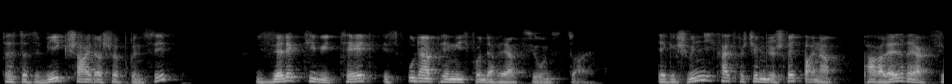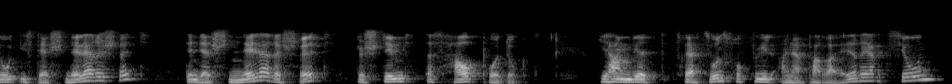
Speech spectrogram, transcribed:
Das ist das Wegscheidersche Prinzip. Die Selektivität ist unabhängig von der Reaktionszeit. Der geschwindigkeitsbestimmende Schritt bei einer Parallelreaktion ist der schnellere Schritt, denn der schnellere Schritt bestimmt das Hauptprodukt. Hier haben wir das Reaktionsprofil einer Parallelreaktion.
